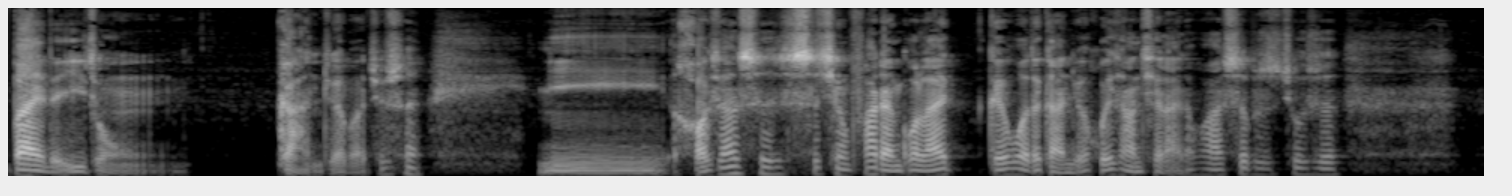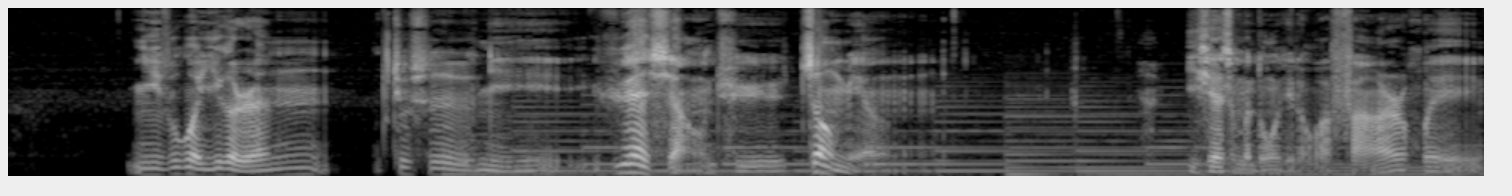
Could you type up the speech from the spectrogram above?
败的一种感觉吧。就是你好像是事情发展过来给我的感觉，回想起来的话，是不是就是你如果一个人，就是你越想去证明一些什么东西的话，反而会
